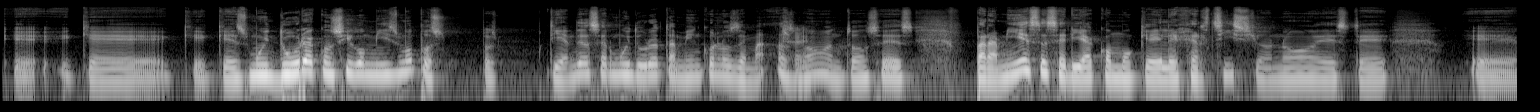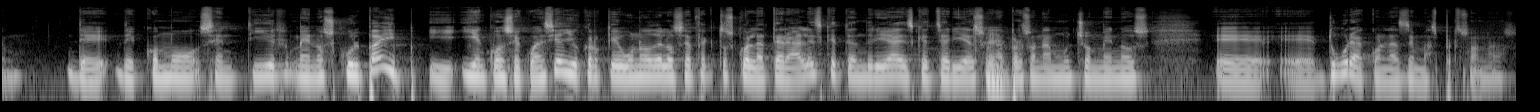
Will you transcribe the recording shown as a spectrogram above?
que, que- que- que es muy dura consigo mismo, pues, pues tiende a ser muy dura también con los demás, Sí. ¿no? Entonces, para mí ese sería como que el ejercicio, ¿no? Este, eh, de, de cómo sentir menos culpa y, y- y en consecuencia yo creo que uno de los efectos colaterales que tendría es que serías Sí. una persona mucho menos eh, eh, dura con las demás personas.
